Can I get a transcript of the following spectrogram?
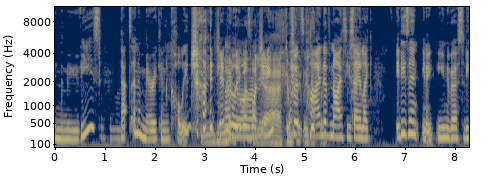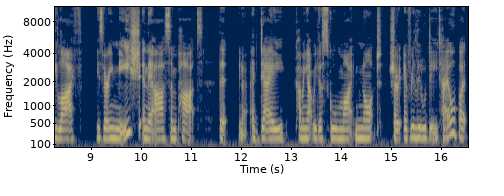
in the movies. Mm-hmm. That's an American college. I mm-hmm. generally was watching. Yeah, so it's kind different. of nice. You say, like, it isn't, you know, university life is very niche and there are some parts you know, a day coming up with your school might not show every little detail, but,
